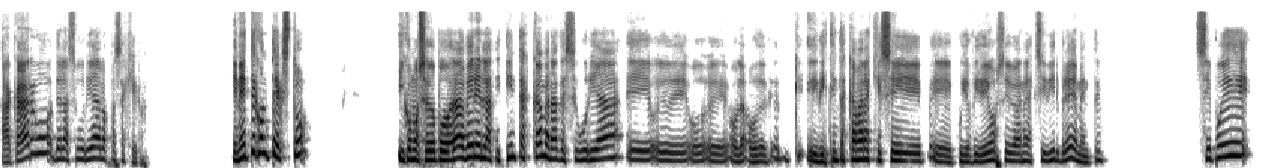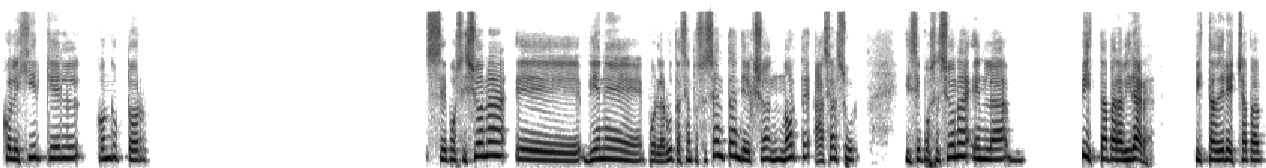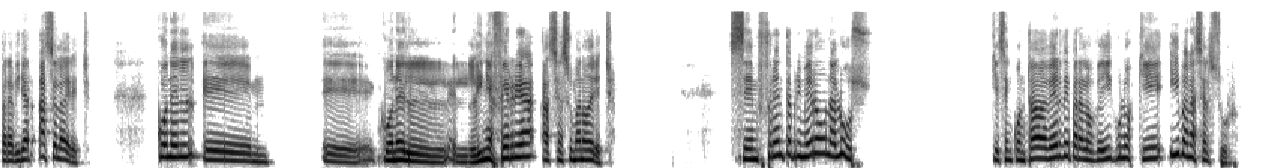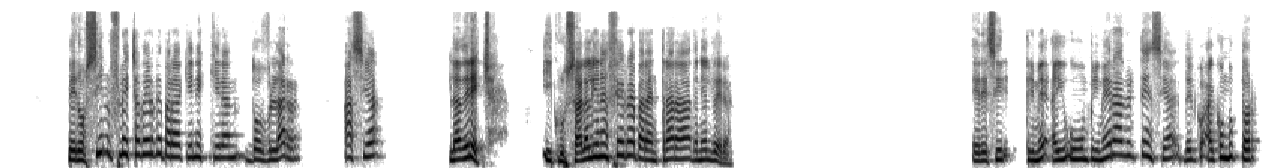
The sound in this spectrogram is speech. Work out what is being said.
a cargo de la seguridad de los pasajeros. En este contexto, y como se podrá ver en las distintas cámaras de seguridad eh, distintas cámaras que se, eh, cuyos videos se van a exhibir brevemente, se puede colegir que el conductor se posiciona, eh, viene por la ruta 160 en dirección norte hacia el sur y se posiciona en la pista para virar, pista derecha pa- para virar hacia la derecha, con el, eh, eh, con el, línea férrea hacia su mano derecha. Se enfrenta primero a una luz que se encontraba verde para los vehículos que iban hacia el sur pero sin flecha verde para quienes quieran doblar hacia la derecha y cruzar la línea férrea para entrar a Daniel Vera. Es decir, primer, hay, hubo una primera advertencia al conductor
